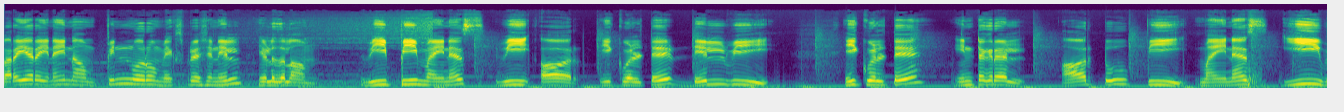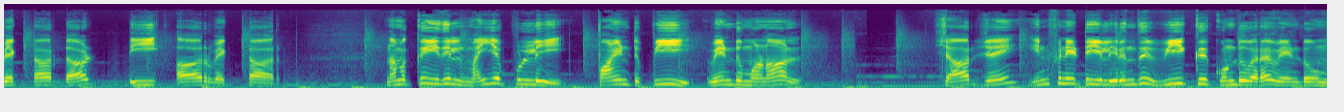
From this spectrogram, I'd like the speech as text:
வரையறையினை நாம் பின்வரும் எக்ஸ்பிரஷனில் எழுதலாம். V P minus V R equal to del V equal to integral R to P minus E vector dot D R vector நமக்கு இதில் மையப்புள்ளி பாயிண்ட் பி வேண்டுமானால் சார்ஜை இன்ஃபினிட்டியில் இருந்து விக்கு கொண்டு வர வேண்டும்.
